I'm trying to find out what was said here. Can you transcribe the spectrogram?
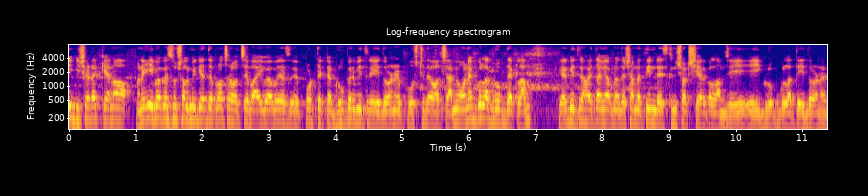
এই বিষয়টা কেন মানে এইভাবে সোশ্যাল মিডিয়াতে প্রচার হচ্ছে বা এইভাবে প্রত্যেকটা গ্রুপের ভিতরে এই ধরনের পোস্ট দেওয়া হচ্ছে? আমি অনেকগুলো গ্রুপ দেখলাম। এর ভিতরে হয়তো আমি আপনাদের সামনে তিনটা স্ক্রিনশট শেয়ার করলাম যে এই- গ্রুপগুলোতে এই ধরনের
